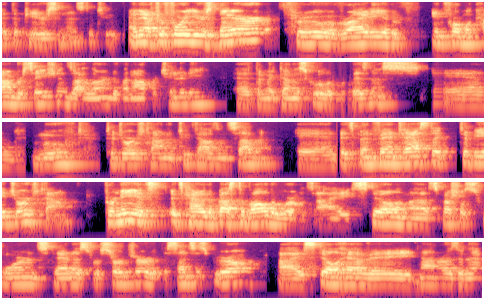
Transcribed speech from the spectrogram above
at the Peterson Institute. And after four years there, through a variety of informal conversations, I learned of an opportunity at the McDonough School of Business and moved to Georgetown in 2007. And it's been fantastic to be at Georgetown for me, it's it's kind of the best of all the worlds. I still am a special sworn status researcher at the Census Bureau. I still have a non-resident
